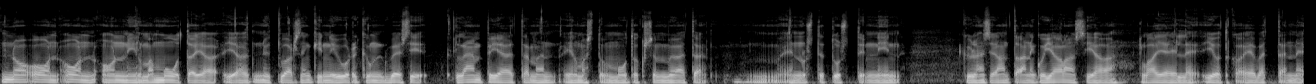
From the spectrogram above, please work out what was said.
No on, on, on ilman muuta ja, ja nyt varsinkin juuri kun vesi lämpiää tämän ilmastonmuutoksen myötä ennustetusti, niin kyllähän se antaa niin kuin jalansijaa lajeille, jotka eivät tänne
